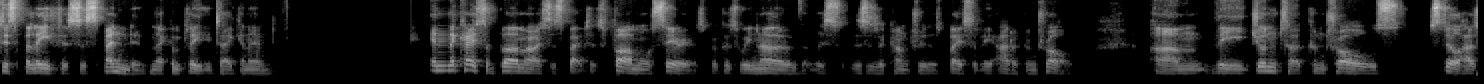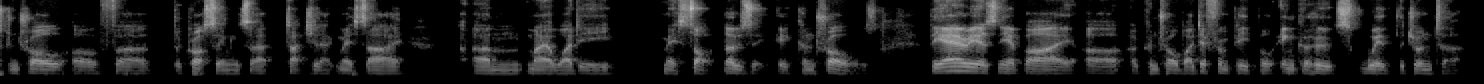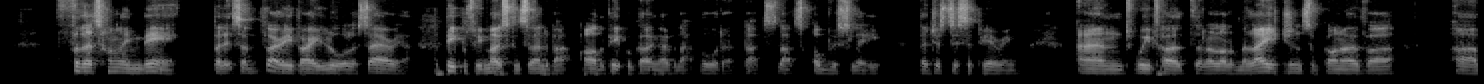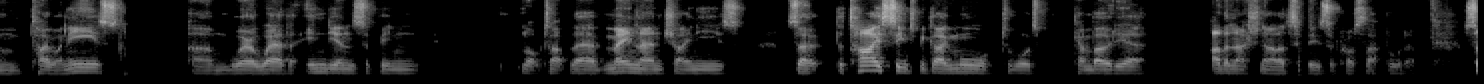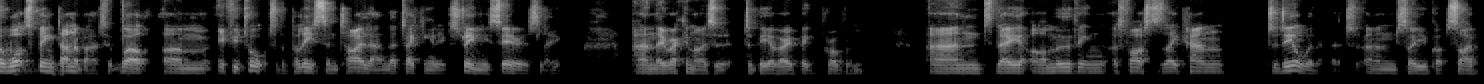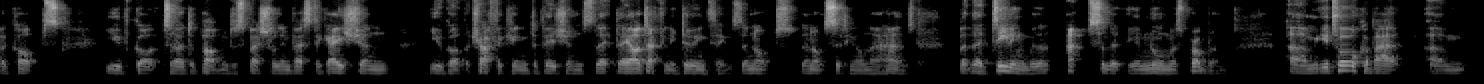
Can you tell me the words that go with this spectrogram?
disbelief is suspended and they're completely taken in. In the case of Burma, I suspect it's far more serious because we know that this, this is a country that's basically out of control. Um, the junta controls, still has control of uh, the crossings at Tachileik, Mesai, um, Myawaddy, Those it, controls. The areas nearby are, are controlled by different people in cahoots with the junta for the time being but it's a very, very lawless area. People to be most concerned about are the people going over that border. That's that's obviously they're just disappearing. And we've heard that a lot of Malaysians have gone over, um, Taiwanese. Um, we're aware that Indians have been locked up there, mainland Chinese. So the Thais seem to be going more towards Cambodia other nationalities across that border. So, what's being done about it? Well, um, if you talk to the police in Thailand, they're taking it extremely seriously and they recognize it to be a very big problem. And they are moving as fast as they can to deal with it. And so, you've got cyber cops, you've got uh, Department of Special Investigation, you've got the trafficking divisions. They, they are definitely doing things. They're not, they're not sitting on their hands but they're dealing with an absolutely enormous problem um, you talk about um,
